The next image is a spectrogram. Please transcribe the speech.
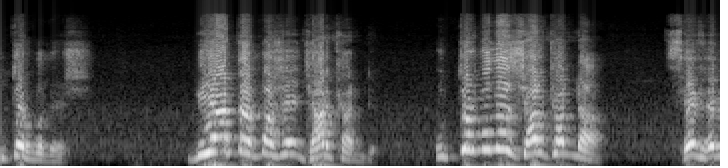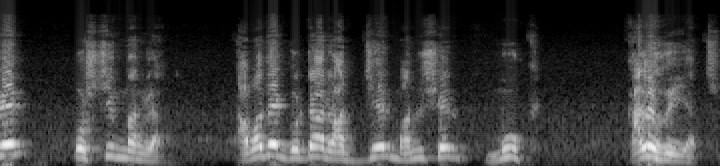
উত্তরপ্রদেশ। বিহার তার পাশে ঝাড়খণ্ড। উত্তরপ্রদেশ, ঝাড়খণ্ড না সেফ হেভেন পশ্চিমবাংলা আমাদের গোটা রাজ্যের মানুষের মুখ কালো হয়ে যাচ্ছে।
